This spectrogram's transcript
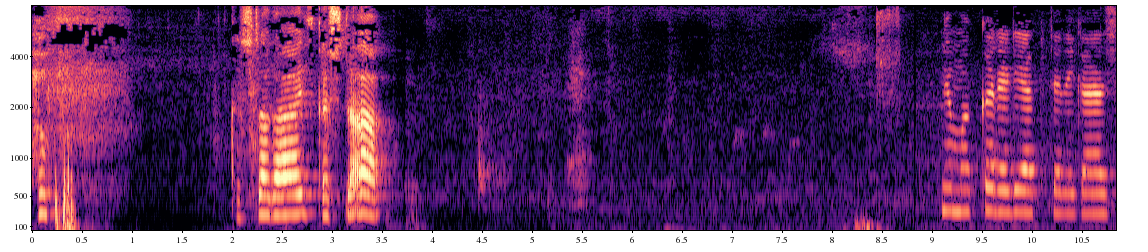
ಹಫ್. ಕಷ್ಟ ಗಾಯ್ಸ್ ಕಷ್ಟ. ನಮ್ಮ ಅಕ್ಕ ರೆಡಿ ಆಗ್ತಾರೆ ಗಾಯ್ಸ್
